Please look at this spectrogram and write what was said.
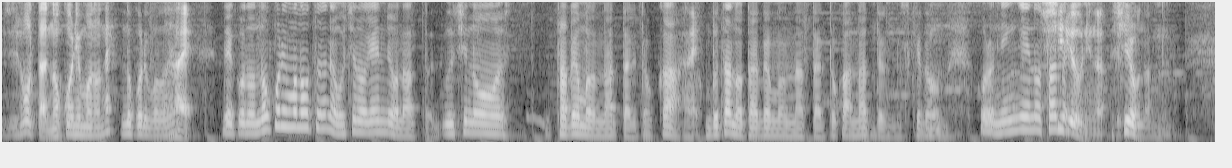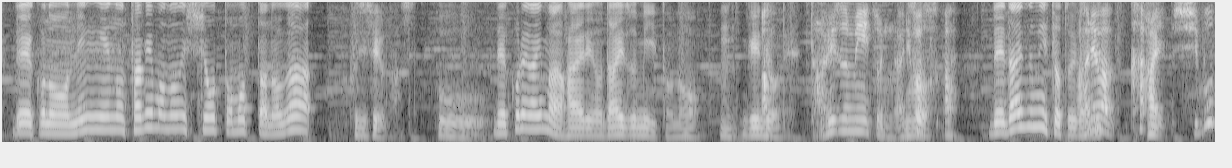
絞った残り物ね。残り物。ね、はい。でこの残り物というのはうちの原料になったうちの食べ物になったりとか、はい。豚の食べ物になったりとかなってるんですけど、うん。これ人間の食べ飼料になってる。飼料になってる、でこの人間の食べ物にしようと思ったのが富士製油なんですでこれが今流行りの大豆ミートの原料で、あ大豆ミートになります。あ、で大豆ミートというのあれはか、はい。絞っ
